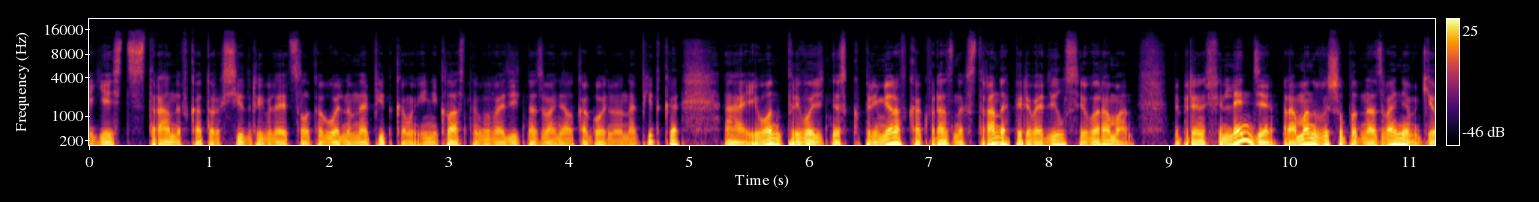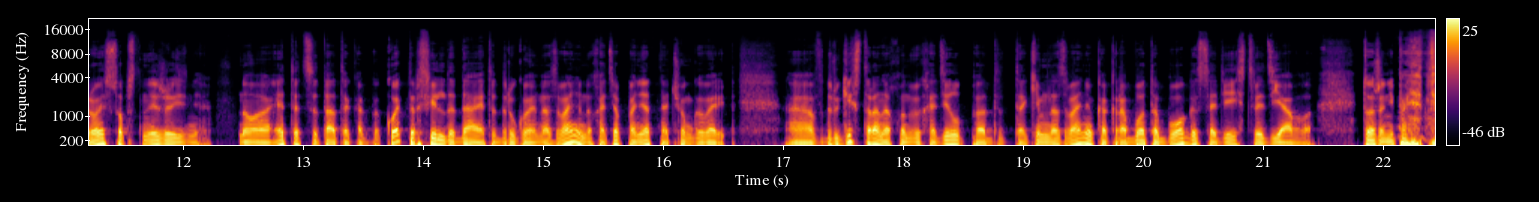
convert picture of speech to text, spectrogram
Есть страны, в которых сидр является алкогольным напитком, и не классно выводить название алкогольного напитка. И он приводит несколько примеров, как в разных странах переводился его роман. Например, в Финляндии роман вышел под названием «Герой собственной жизни». Но это цитата как бы Копперфильда, да, это другое название, но хотя понятно, о чем говорит. В других странах он выходил под таким названием, как «Работа работа Бога, содействие дьявола. Тоже непонятно,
